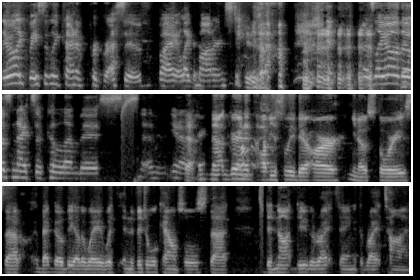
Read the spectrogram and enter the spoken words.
They were like basically kind of progressive by like modern standards. yeah. I was like, oh, those Knights of Columbus, and you know, Yeah. Now, granted, obviously there are you know stories that that go the other way with individual councils that did not do the right thing at the right time.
